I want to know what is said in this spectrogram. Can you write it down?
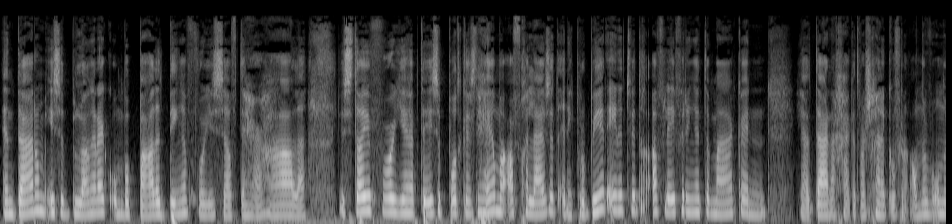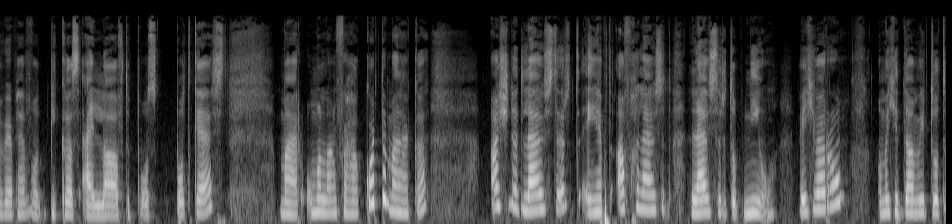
En daarom is het belangrijk om bepaalde dingen voor jezelf te herhalen. Dus stel je voor, je hebt deze podcast helemaal afgeluisterd. En ik probeer 21 afleveringen te maken. En ja, daarna ga ik het waarschijnlijk over een ander onderwerp hebben. Because I love the podcast. Maar om een lang verhaal kort te maken. Als je het luistert en je hebt afgeluisterd, luister het opnieuw. Weet je waarom? Omdat je dan weer tot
